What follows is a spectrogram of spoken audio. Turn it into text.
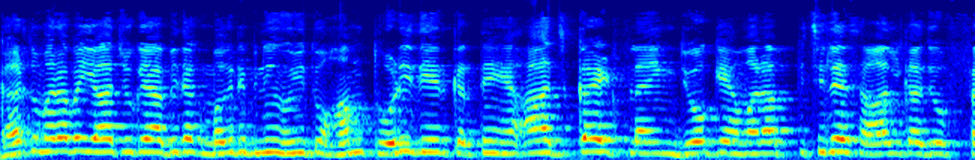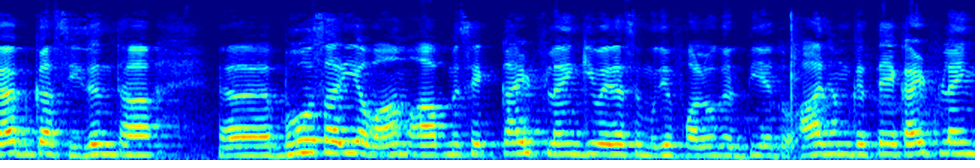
घर तुम्हारा भाई आ चुके हैं, अभी तक मगरिब नहीं हुई तो हम थोड़ी देर करते हैं आज काइट फ्लाइंग जो कि हमारा पिछले साल का जो फेब का सीज़न था बहुत सारी आवाम आप में से काइट फ्लाइंग की वजह से मुझे फॉलो करती है तो आज हम करते हैं काइट फ्लाइंग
